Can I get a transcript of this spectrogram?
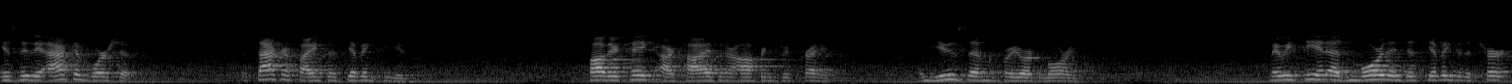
is through the act of worship, the sacrifice of giving to you. Father, take our tithes and our offerings, we pray, and use them for your glory. May we see it as more than just giving to the church,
